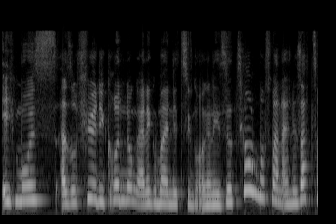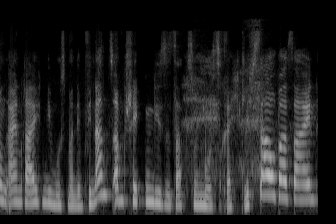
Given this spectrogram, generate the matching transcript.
ich muss, also für die Gründung einer gemeinnützigen Organisation muss man eine Satzung einreichen, die muss man dem Finanzamt schicken. Diese Satzung muss rechtlich sauber sein.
